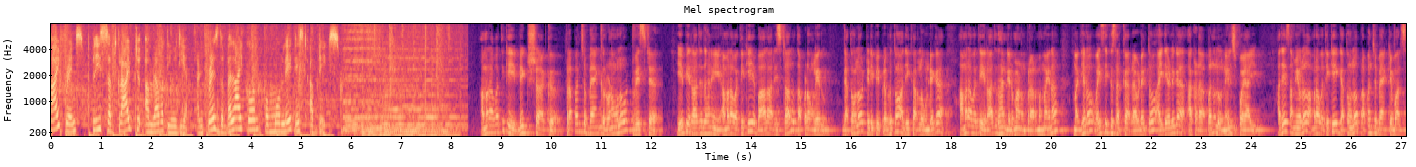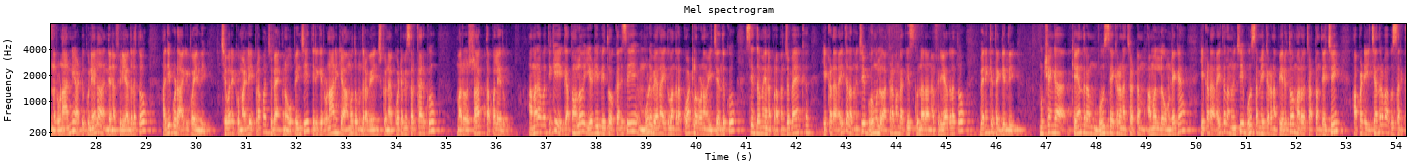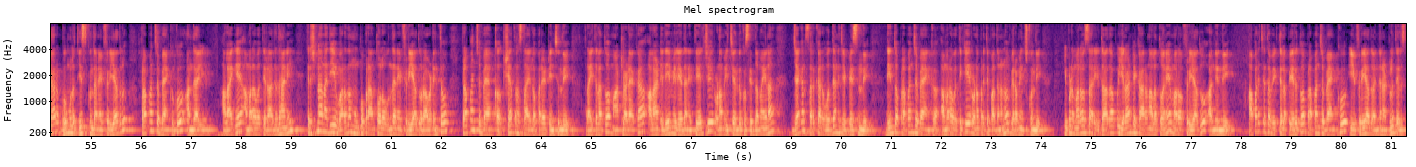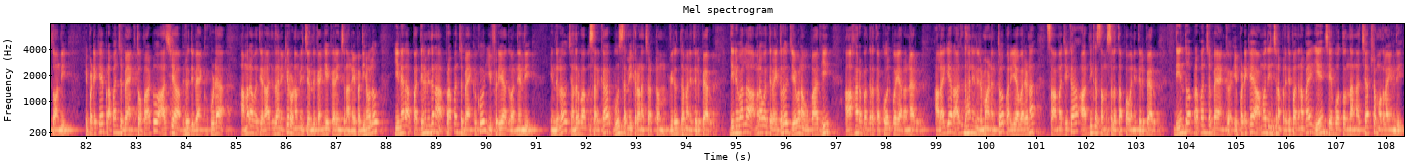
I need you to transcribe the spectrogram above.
Hi friends please subscribe to Amaravati media and press the bell icon for more latest updates అమరావతికి big shock. ప్రపంచ bank రుణంలో twist. AP రాజధాని అమరావతికి బాలారిష్టాలు తప్పడం లేదు. గతంలో టీడీపీ ప్రభుత్వం అధికారంలో ఉండగా అమరావతి రాజధాని నిర్మాణం ప్రారంభమైన మధ్యలో వైసీపీ సర్కార్ రావడంతో ఐదేళ్ళుగా అక్కడ పనులు నిలిచిపోయాయి. అదే సమయంలో అమరావతికి గతంలో ప్రపంచ బ్యాంక్ ఇవ్వాల్సిన రుణాన్ని అడ్డుకునేలా అందిన ఫిర్యాదులతో అది కూడా ఆగిపోయింది. చివరకు మళ్ళీ ప్రపంచ బ్యాంకును ఒప్పించి తిరిగి రుణానికి ఆమోదముద్ర వేయించుకున్న కూటమి సర్కార్కు మరో షాక్ తప్పలేదు. అమరావతికి గతంలో ఏడీబీతో కలిసి మూడు వేల ఐదు వందల కోట్ల రుణం ఇచ్చేందుకు సిద్ధమైన ప్రపంచ బ్యాంక్ ఇక్కడ రైతుల నుంచి భూములు అక్రమంగా తీసుకున్నారన్న ఫిర్యాదులతో వెనక్కి తగ్గింది. ముఖ్యంగా కేంద్రం భూసేకరణ చట్టం అమల్లో ఉండగా ఇక్కడ రైతుల నుంచి భూ సమీకరణ పేరుతో మరో చట్టం తెచ్చి అప్పటి చంద్రబాబు సర్కార్ భూములు తీసుకుందనే ఫిర్యాదులు ప్రపంచ బ్యాంకుకు అందాయి. అలాగే అమరావతి రాజధాని కృష్ణానది వరద ముంపు ప్రాంతంలో ఉందనే ఫిర్యాదు రావడంతో ప్రపంచ బ్యాంక్ క్షేత్రస్థాయిలో పర్యటించింది. రైతులతో మాట్లాడాక అలాంటిది అలాంటిదేమీ లేదని తేల్చి రుణం ఇచ్చేందుకు సిద్ధమైన జగన్ సర్కార్ వద్దని చెప్పేసింది. దీంతో ప్రపంచ బ్యాంక్ అమరావతికి రుణ ప్రతిపాదనను విరమించుకుంది. ఇప్పుడు మరోసారి దాదాపు ఇలాంటి కారణాలతోనే మరో ఫిర్యాదు అందింది. అపరిచిత వ్యక్తుల పేరుతో ప్రపంచ బ్యాంకు ఈ ఫిర్యాదు అందినట్లు తెలుస్తోంది. ఇప్పటికే ప్రపంచ బ్యాంకుతో పాటు ఆసియా అభివృద్ధి బ్యాంకు కూడా అమరావతి రాజధానికి రుణం ఇచ్చేందుకు అంగీకరించిన నేపథ్యంలో ఈ నెల పద్దెనిమిదిన ప్రపంచ బ్యాంకుకు ఈ ఫిర్యాదు అందింది. ఇందులో చంద్రబాబు సర్కార్ భూ సమీకరణ చట్టం విరుద్ధమని తెలిపారు. దీనివల్ల అమరావతి రైతులు జీవన ఉపాధి ఆహార భద్రత కోల్పోయారన్నారు. అలాగే రాజధాని నిర్మాణంతో పర్యావరణ సామాజిక ఆర్థిక సమస్యలు తప్పవని తెలిపారు. దీంతో ప్రపంచ బ్యాంక్ ఇప్పటికే ఆమోదించిన ప్రతిపాదనపై ఏం చేయబోతోందన్న చర్చ మొదలైంది.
